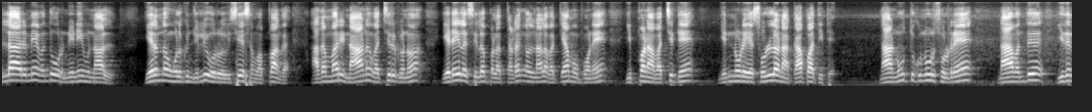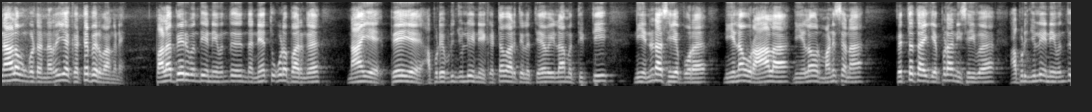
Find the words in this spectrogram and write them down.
எல்லாருமே வந்து ஒரு நினைவு நாள். இறந்தவங்களுக்குன்னு சொல்லி ஒரு விசேஷம் வைப்பாங்க. அதை மாதிரி நானும் வச்சுருக்கணும். இடையில சில பல தடங்கள்னால் வைக்காமல் போனேன். இப்போ நான் வச்சுட்டேன். என்னுடைய சொல்லை நான் காப்பாற்றிட்டேன் நான் நூற்றுக்கு நூறு சொல்கிறேன் நான் வந்து இதனால் உங்கள்கிட்ட நிறைய கெட்ட பேர் வாங்கினேன். பல பேர் வந்து என்னை வந்து இந்த நேற்று கூட பாருங்கள் நாயே பேயே அப்படி அப்படின்னு சொல்லி என்னை கெட்ட வார்த்தையில் தேவையில்லாமல் திட்டி நீ என்னடா செய்ய போகிற நீ எல்லாம் ஒரு ஆளா? நீ எல்லாம் ஒரு மனுஷனா? பெத்த தாய்க்கு எப்படா நீ செய்வ? அப்படின்னு சொல்லி என்னை வந்து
